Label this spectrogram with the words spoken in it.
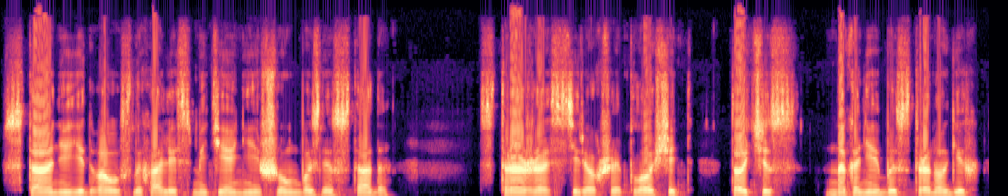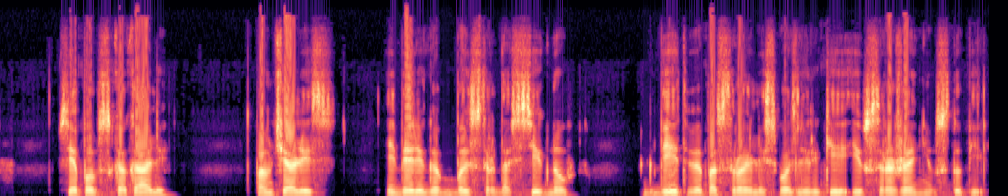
В стане едва услыхали смятение и шум возле стада, стража, стерегшая площадь, тотчас на коней быстроногих, все повскакали, помчались и берега быстро достигнув, к битве построились возле реки и в сражение вступили.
